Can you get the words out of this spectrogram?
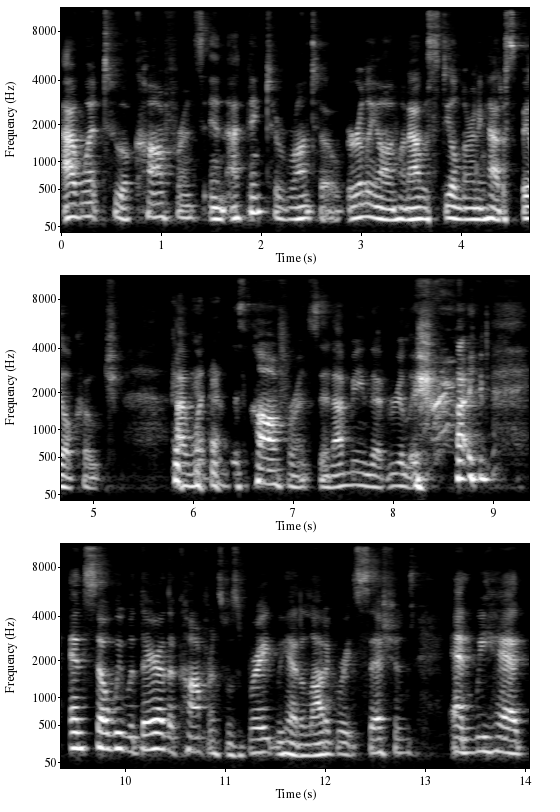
I went to a conference in, I think, Toronto early on when I was still learning how to spell coach. I went to this conference, and I mean that really, right? And so we were there. The conference was great. We had a lot of great sessions, and we had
